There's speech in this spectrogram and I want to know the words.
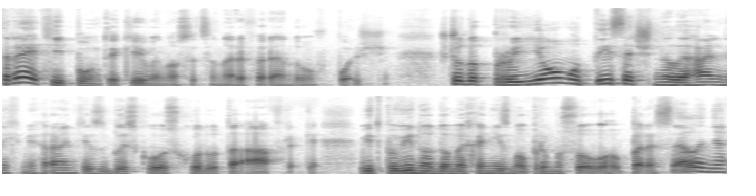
Третій пункт, який виноситься на референдум в Польщі, щодо прийому тисяч нелегальних мігрантів з Близького Сходу та Африки, відповідно до механізму примусового переселення,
